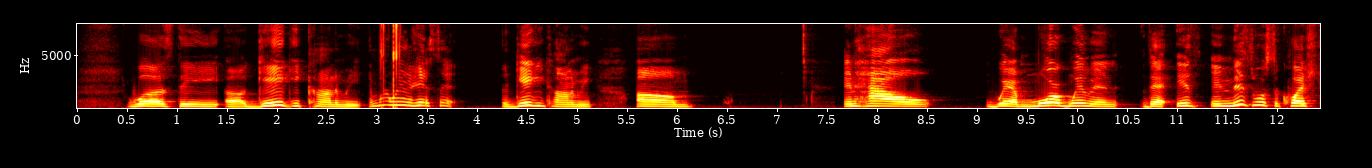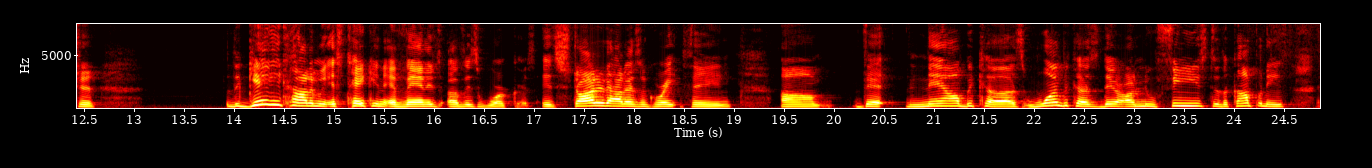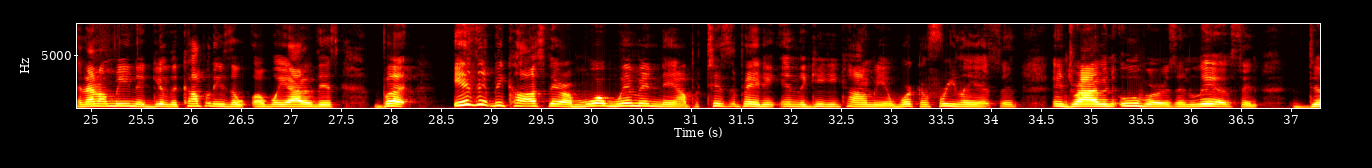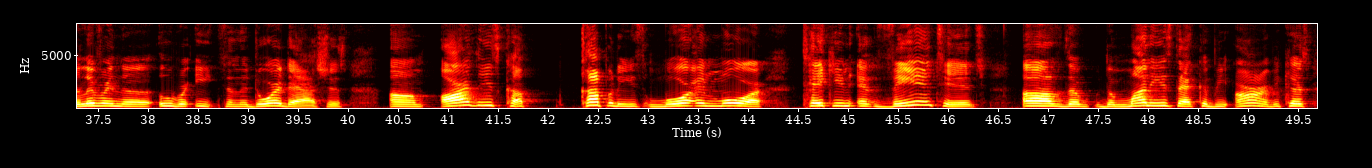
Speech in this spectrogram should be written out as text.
was the uh, gig economy. Am I wearing a headset? The gig economy, um, and how where more women that is, and this was the question. The gig economy is taking advantage of its workers. It started out as a great thing. Um, that now because one because there are new fees to the companies and i don't mean to give the companies a, a, way out of this but is it because there are more women now participating in the gig economy and working freelance and, and driving ubers and Lyfts and delivering the uber eats and the door dashes um, are these co- companies more and more taking advantage of the the monies that could be earned? Because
